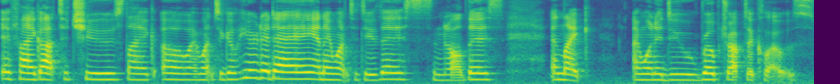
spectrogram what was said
if I got to choose like, oh, I want to go here today and I want to do this and all this and like I want to do rope drop to close,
